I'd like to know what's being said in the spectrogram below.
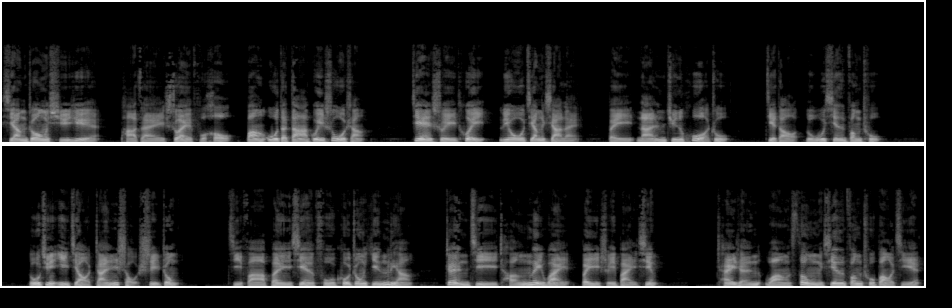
相中徐悦爬在帅府后傍屋的大桂树上，见水退，溜江下来。被南军获住，借到卢先锋处。卢俊义叫斩首示众，即发本县府库中银两，赈济城内外背水百姓，差人往宋先锋处报捷，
